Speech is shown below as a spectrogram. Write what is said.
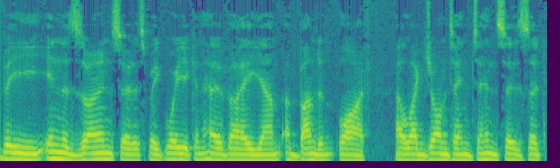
be in the zone, so to speak, where you can have a um, abundant life. Uh, like John ten ten says that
